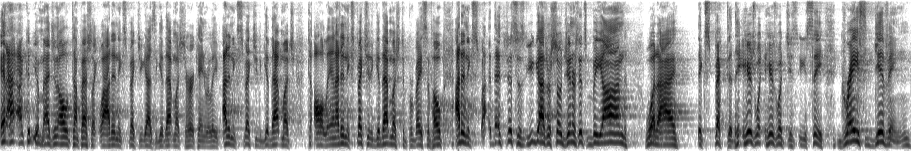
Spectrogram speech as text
And I, I could you imagine all the time, Pastor, like, wow, I didn't expect you guys to give that much to hurricane relief. I didn't expect you to give that much to All In. I didn't expect you to give that much to Pervasive Hope. I didn't expect, that's just as, you guys are so generous, it's beyond what I expected. Here's what, here's what you, you see grace giving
